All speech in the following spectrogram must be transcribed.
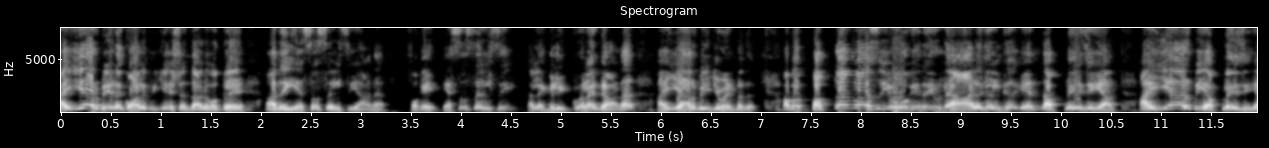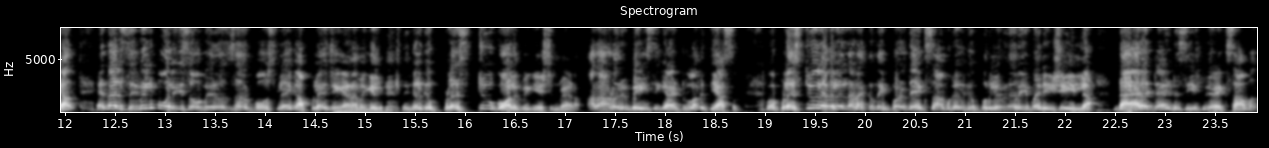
ഐ ആർ ബിയുടെ ക്വാളിഫിക്കേഷൻ എന്താണ് മക്കളെ? അത് എസ് എസ് എൽ സി ആണ്. Okay S S L C അല്ലെങ്കിൽ ഇക്വലന്റ് ആണ്. ഐ ആർ ബിക്ക് വേണ്ടത്. അപ്പൊ പത്താം ക്ലാസ് യോഗ്യതയുള്ള ആളുകൾക്ക് എന്ത് അപ്ലൈ ചെയ്യാം? ഐ ആർ ബി അപ്ലൈ ചെയ്യാം. എന്നാൽ സിവിൽ പോലീസ് ഓഫീസർ പോസ്റ്റിലേക്ക് അപ്ലൈ ചെയ്യണമെങ്കിൽ നിങ്ങൾക്ക് പ്ലസ് ടു ക്വാളിഫിക്കേഷൻ വേണം. അതാണ് ഒരു ബേസിക് ആയിട്ടുള്ള വ്യത്യാസം. അപ്പോൾ പ്ലസ് ടു ലെവലിൽ നടക്കുന്ന ഇപ്പോഴത്തെ എക്സാമുകൾക്ക് പ്രിലിമിനറി പരീക്ഷയില്ല. ഡയറക്റ്റ് ആയിട്ട് സി പി ഒ എക്സാം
